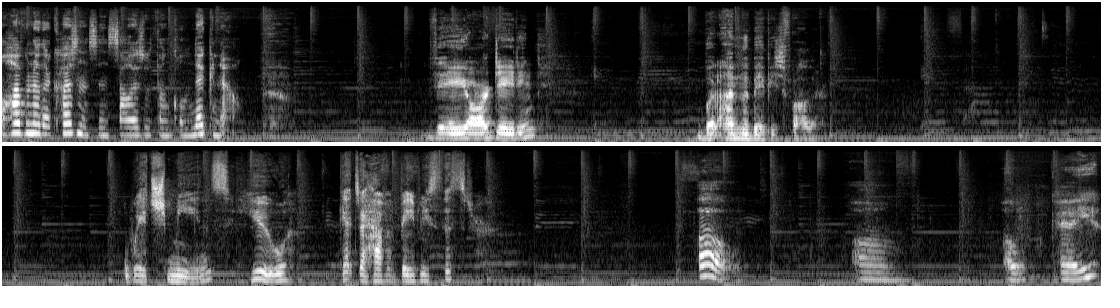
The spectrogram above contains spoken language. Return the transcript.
I'll have another cousin since Sally's with Uncle Nick now. They are dating, but I'm the baby's father. Which means you get to have a baby sister. Oh. Um. Okay.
